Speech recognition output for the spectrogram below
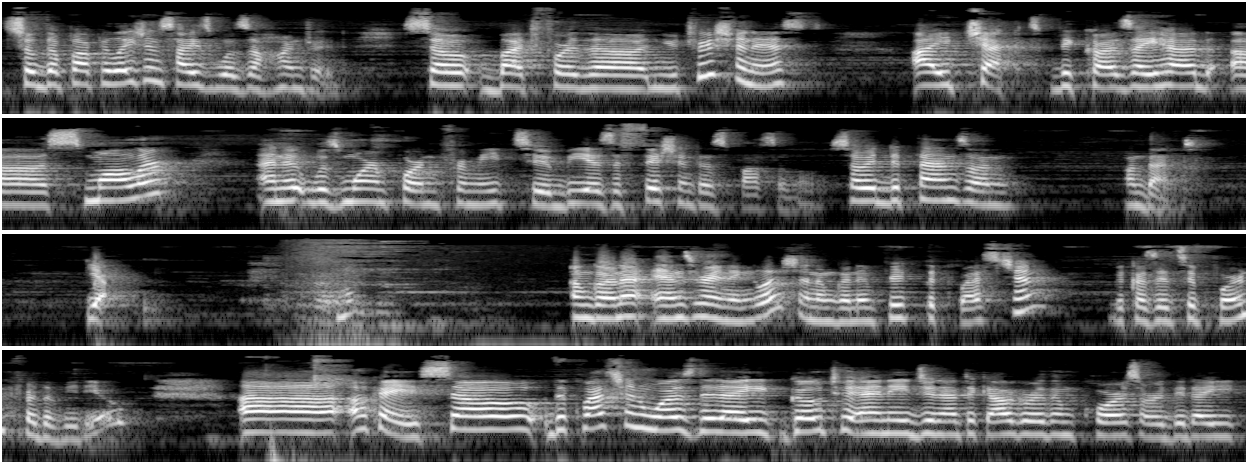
so the population size was 100. So, but for the nutritionist, I checked because I had a smaller and it was more important for me to be as efficient as possible. So it depends on, on that. Yeah. I'm going to answer in English and I'm going to repeat the question because it's important for the video. Uh, okay, so the question was, did I go to any genetic algorithm course or did I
